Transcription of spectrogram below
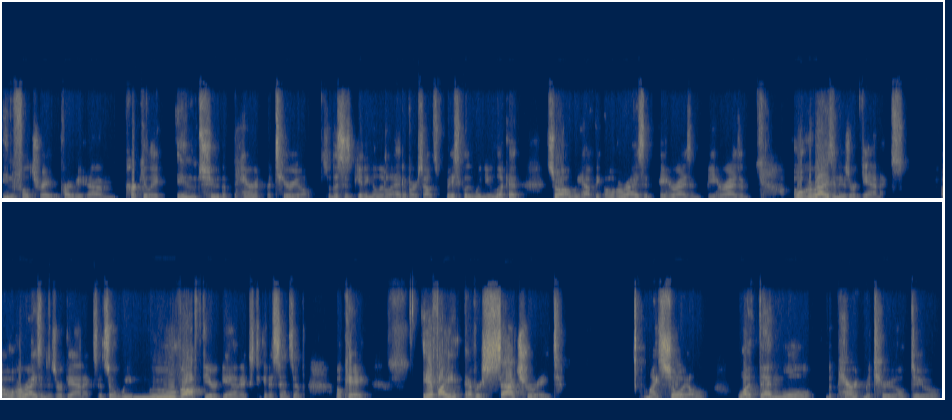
infiltrate, pardon me, um, percolate into the parent material. So this is getting a little ahead of ourselves. Basically, when you look at soil, we have the O horizon, A horizon, B horizon. O horizon is organics. O horizon is organics. And so we move off the organics to get a sense of, okay, if I ever saturate my soil, what then will the parent material do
